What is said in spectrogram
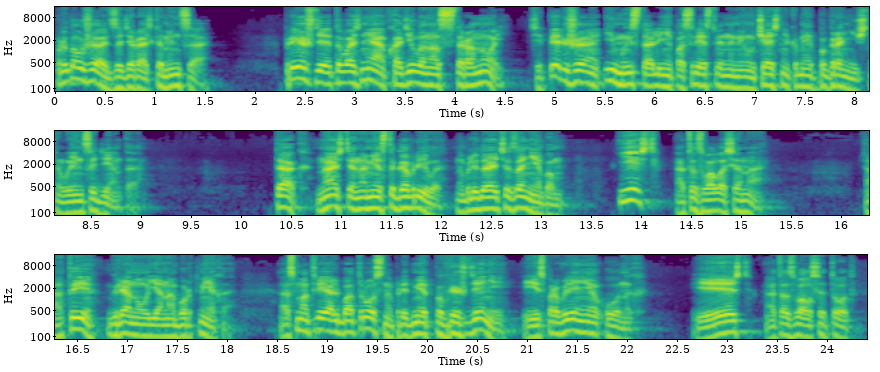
продолжает задирать Каменца. Прежде эта возня обходила нас стороной, теперь же и мы стали непосредственными участниками пограничного инцидента. «Так, Настя на место Гаврила, наблюдайте за небом». «Есть», — отозвалась она. «А ты», — глянул я на борт меха, — «осмотри Альбатрос на предмет повреждений и исправления он их». «Есть», — отозвался тот, —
